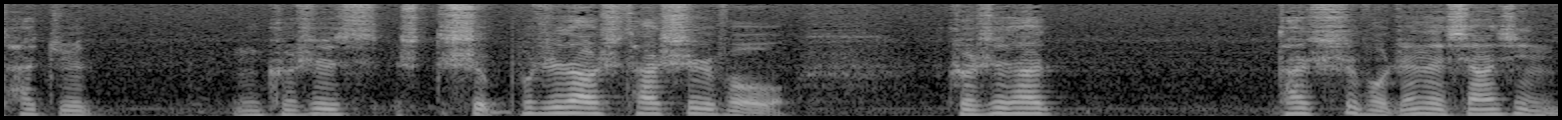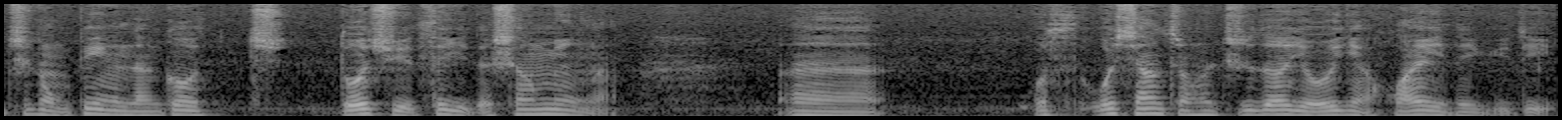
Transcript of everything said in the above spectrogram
他觉，嗯，可是是不知道是他是否，可是他，他是否真的相信这种病能够夺取自己的生命呢？嗯，呃我我想总是值得有一点怀疑的余地。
